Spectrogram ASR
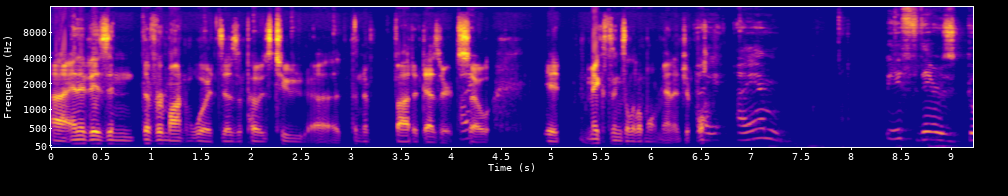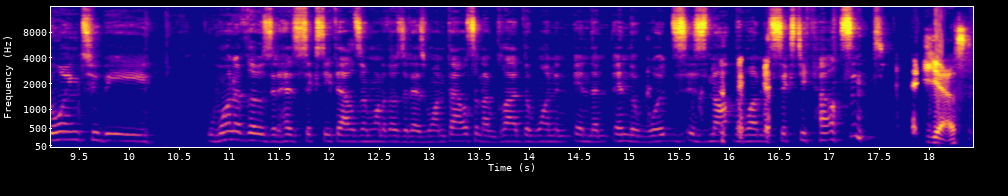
uh, and it is in the Vermont woods as opposed to uh, the Nevada desert. I- So it makes things a little more manageable. I, I am. If there's going to be one of those that has 60,000, one of those that has 1,000, I'm glad the one in, in the in the woods is not the one with 60,000. Yes,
